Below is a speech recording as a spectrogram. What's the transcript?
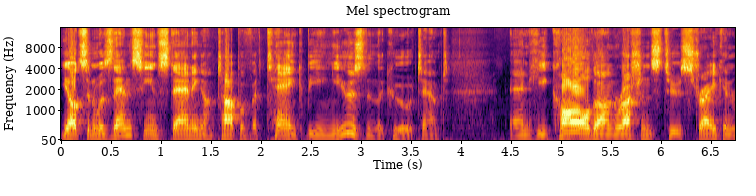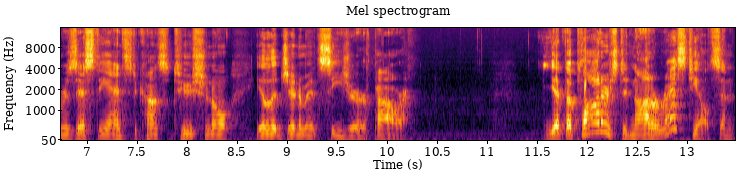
Yeltsin was then seen standing on top of a tank being used in the coup attempt, and he called on Russians to strike and resist the anti constitutional, illegitimate seizure of power. Yet the plotters did not arrest Yeltsin,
